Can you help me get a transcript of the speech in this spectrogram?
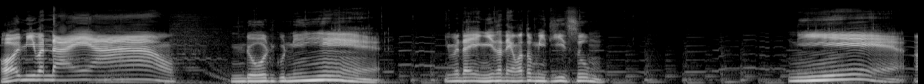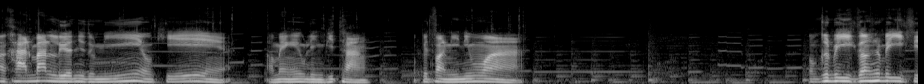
เฮ้ยมีบันไดอ้าวโดนกูนี่มีบันไดอย่างนี้แสดงว่าต้องมีที่ซุ่ม นี่อาคารบ้านเรือนอยู่ตรงนี้โอเค เอาแม่งให้ลิงพิษทางเป็นฝั่งนี้นี่ว่าต้องขึ้นไปอีกต้องขึ้นไปอีกสิ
